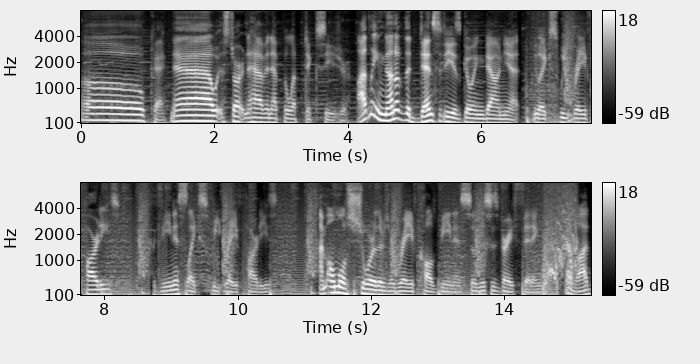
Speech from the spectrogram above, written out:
Okay. Now it's starting to have an epileptic seizure. Oddly, none of the density is going down yet. You like sweet rave parties? Venus likes sweet rave parties. I'm almost sure there's a rave called Venus, so this is very fitting. Oh, odd.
